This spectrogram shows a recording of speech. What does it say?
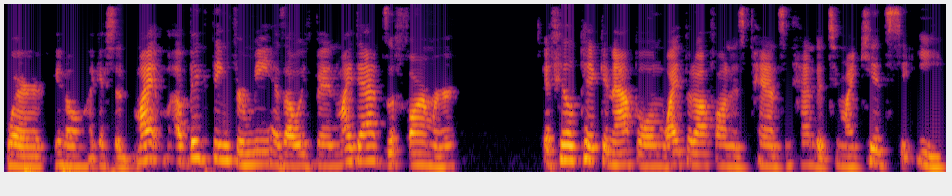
Where, you know, like I said, my a big thing for me has always been my dad's a farmer. If he'll pick an apple and wipe it off on his pants and hand it to my kids to eat,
